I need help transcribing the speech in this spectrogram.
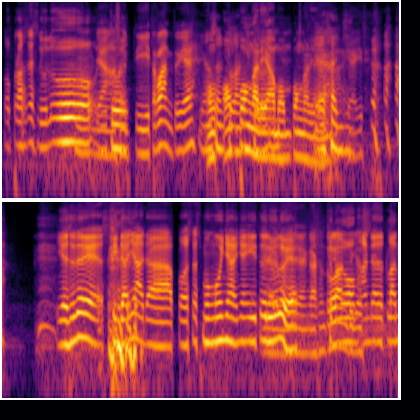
lo proses dulu Hmm, Yang gitu langsung ditelan itu ya. yang sentuhan ompong gitu. kali ya ompong kali Ya. ya anjing. Ya, gitu. ya sudah setidaknya ada proses mengunyahnya itu Iya, dulu ya nggak langsung telan. sebelum guys. anda telan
